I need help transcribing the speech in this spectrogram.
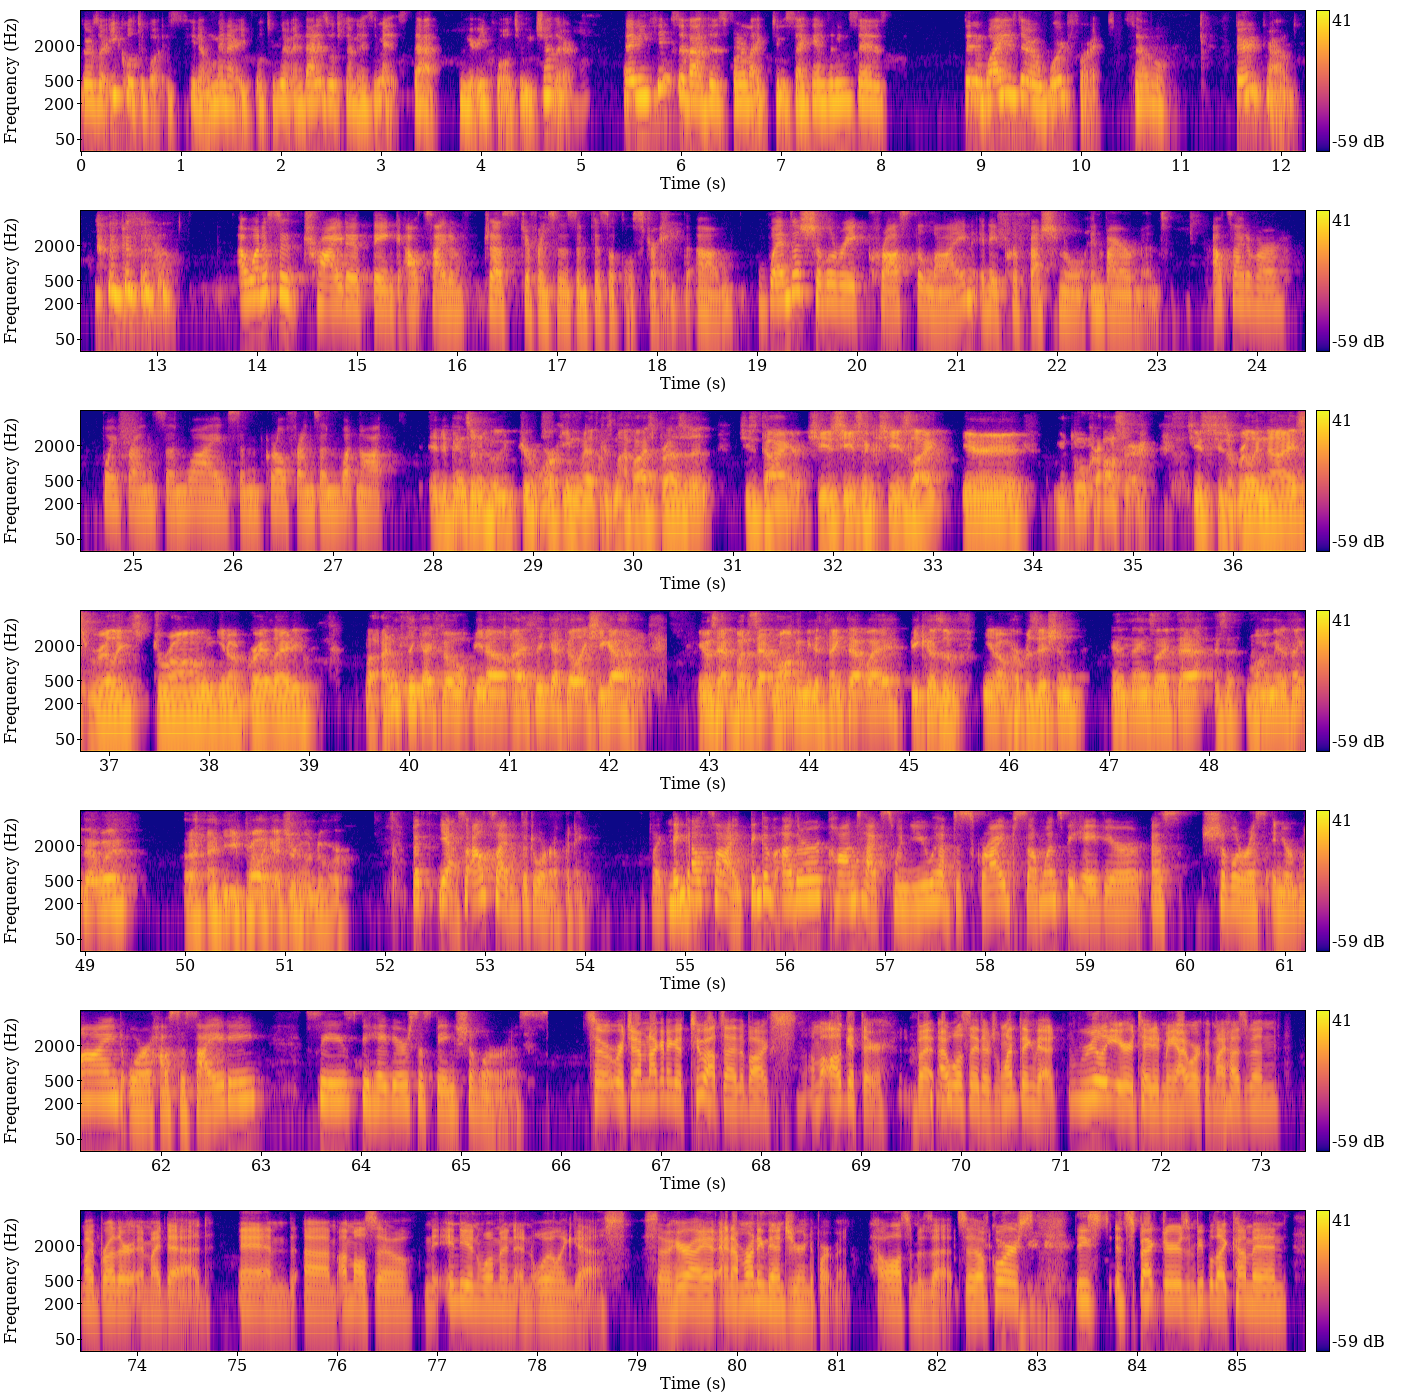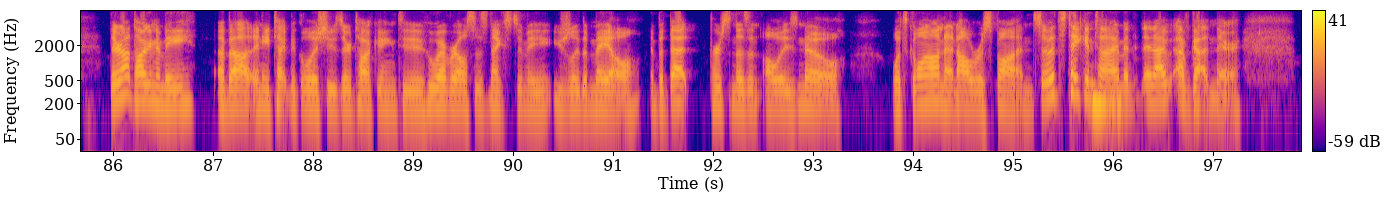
girls are equal to boys. You know, men are equal to women. That is what feminism is, that we are equal to each other. And he thinks about this for like two seconds and he says, then why is there a word for it? So very proud yeah. I want us to try to think outside of just differences in physical strength. Um, when does chivalry cross the line in a professional environment outside of our boyfriends and wives and girlfriends and whatnot? It depends on who you're working with. Because my vice president, she's a tiger. She's she's a, she's like you don't cross her. She's she's a really nice, really strong, you know, great lady but I don't think I feel, you know, I think I feel like she got it. You know, is that, but is that wrong of me to think that way because of, you know, her position and things like that? Is it wrong of me to think that way? Uh, you probably got your own door. But yeah, so outside of the door opening, like think mm-hmm. outside, think of other contexts when you have described someone's behavior as chivalrous in your mind or how society sees behaviors as being chivalrous. So, Richa, I'm not going to go too outside the box. i will get there, but I will say there's one thing that really irritated me. I work with my husband, my brother, and my dad, and um, I'm also an Indian woman in oil and gas. So here I am, and I'm running the engineering department. How awesome is that? So, of course, these inspectors and people that come in, they're not talking to me about any technical issues. They're talking to whoever else is next to me, usually the male, but that person doesn't always know what's going on and I'll respond. So it's taken mm-hmm. time and, and I've, I've gotten there.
